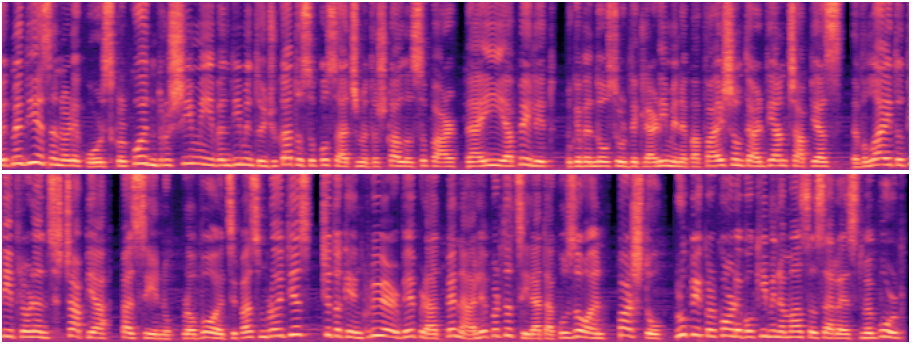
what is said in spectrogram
Bëhet me dije se në rekurs kërkohet ndryshimi i vendimit të Gjykatës së Posaçme të Shkallës së Parë dhe ai i Apelit. duke vendosur deklarimin e pafajshëm të Ardian Çapjas dhe vëllait të tij Florenc Çapja, pasi nuk provohet sipas mbrojtjes që të kenë kryer veprat penale për të cilat akuzohen. Po ashtu, grupi kërkon revokimin e masës arrest me burg.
